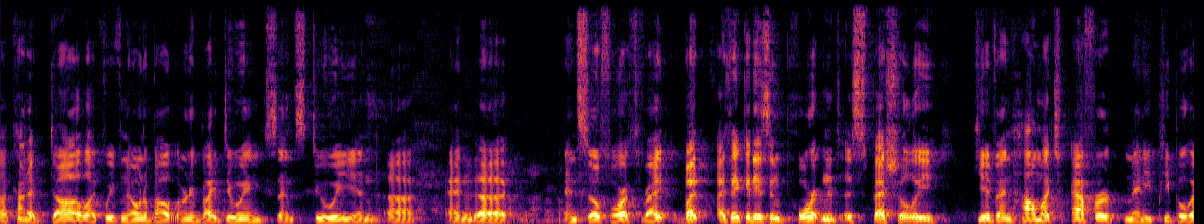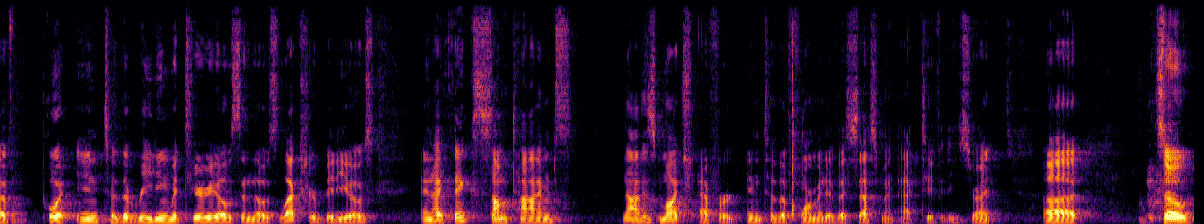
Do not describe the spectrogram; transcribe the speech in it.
a, kind of duh, like we've known about learning by doing since Dewey and, uh, and, uh, and so forth, right? But I think it is important, especially given how much effort many people have put into the reading materials and those lecture videos, and I think sometimes not as much effort into the formative assessment activities, right? Uh, so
